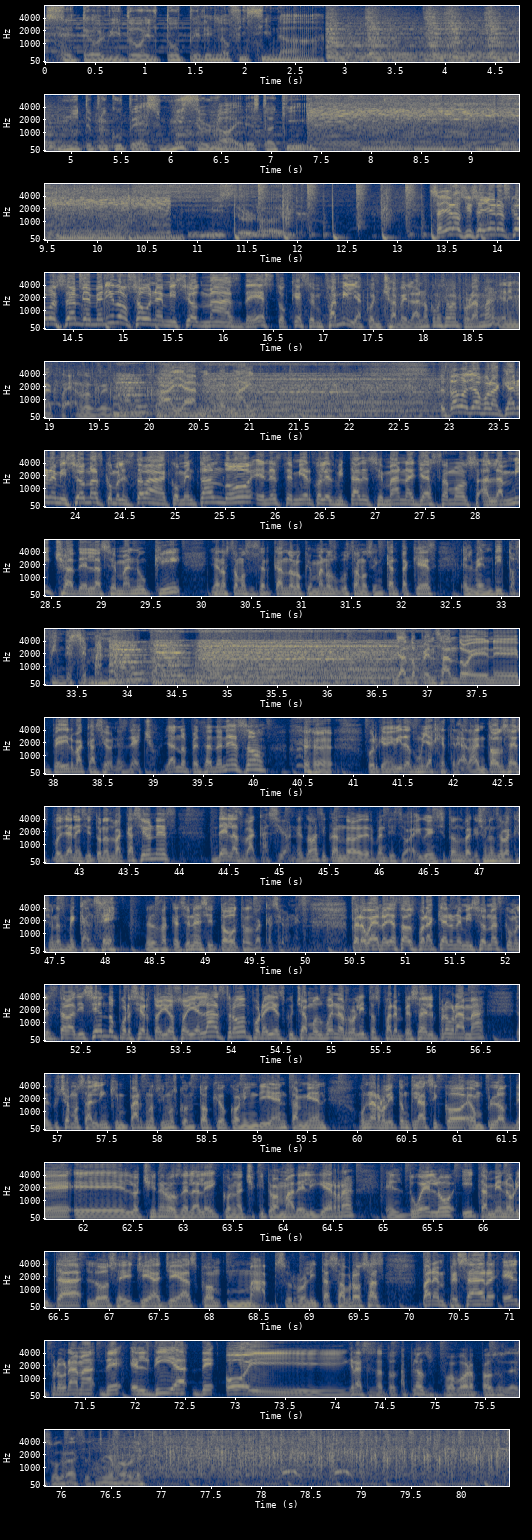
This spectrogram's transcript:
Se te olvidó el topper en la oficina. No te preocupes, Mr. Knight está aquí. Mr. Knight. Señoras y señores, ¿cómo están? Bienvenidos a una emisión más de esto que es En Familia con Chabela. ¿No? ¿Cómo se llama el programa? Ya ni me acuerdo, güey. Ah, ya, Mr. Knight. Estamos ya por acá en una emisión más, como les estaba comentando, en este miércoles mitad de semana ya estamos a la micha de la Semanuki, ya nos estamos acercando a lo que más nos gusta, nos encanta, que es el bendito fin de semana. Ya ando pensando en eh, pedir vacaciones, de hecho. Ya ando pensando en eso, porque mi vida es muy ajetreada. Entonces, pues ya necesito unas vacaciones de las vacaciones, ¿no? Así cuando de repente dices, ay, güey, necesito unas vacaciones de vacaciones, me cansé de las vacaciones, necesito otras vacaciones. Pero bueno, ya estamos por aquí en una emisión más, como les estaba diciendo. Por cierto, yo soy el Astro, por ahí escuchamos buenos rolitos para empezar el programa. Escuchamos a Linkin Park, nos fuimos con Tokio, con Indien, también una rolita, un clásico, un blog de eh, Los Chineros de la Ley con la chiquita mamá de Eli Guerra, El Duelo y también ahorita los Yeah Yeahs con Maps, rolitas sabrosas para empezar el programa de el día de hoy. Gracias a todos. Aplausos, por favor, aplausos a eso, gracias, muy amable.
